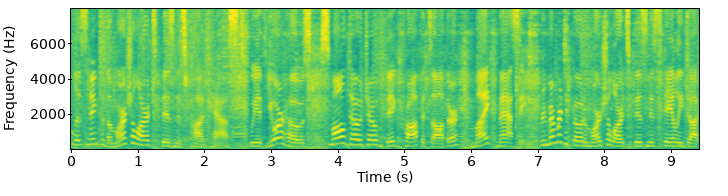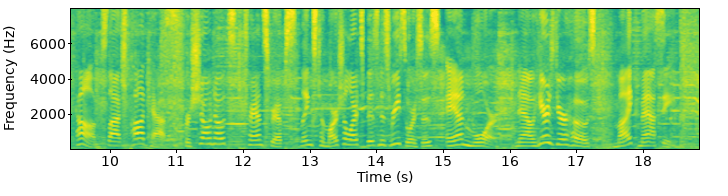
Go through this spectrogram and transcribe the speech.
You're listening to the Martial Arts Business Podcast with your host, Small Dojo Big Profits author, Mike Massie. Remember to go to martialartsbusinessdaily.com slash podcasts for show notes, transcripts, links to martial arts business resources, and more. Now here's your host, Mike Massie.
